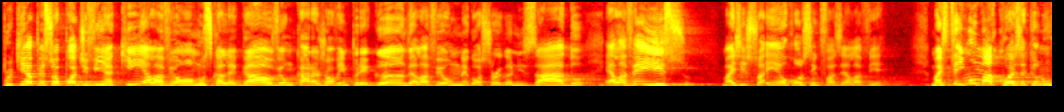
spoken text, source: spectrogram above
Porque a pessoa pode vir aqui, ela vê uma música legal, vê um cara jovem pregando, ela vê um negócio organizado, ela vê isso, mas isso aí eu consigo fazer ela ver. Mas tem uma coisa que eu não,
